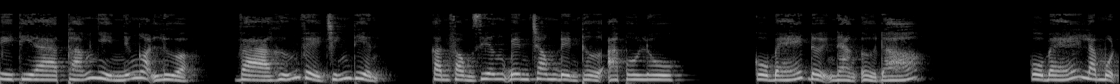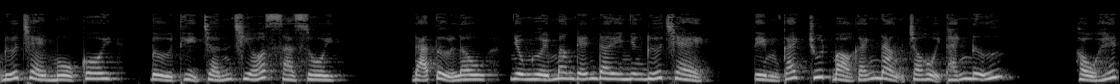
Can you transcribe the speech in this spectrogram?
Pythia thoáng nhìn những ngọn lửa và hướng về chính điện, căn phòng riêng bên trong đền thờ Apollo. Cô bé đợi nàng ở đó. Cô bé là một đứa trẻ mồ côi từ thị trấn Chios xa xôi. Đã từ lâu, nhiều người mang đến đây những đứa trẻ, tìm cách chút bỏ gánh nặng cho hội thánh nữ. Hầu hết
